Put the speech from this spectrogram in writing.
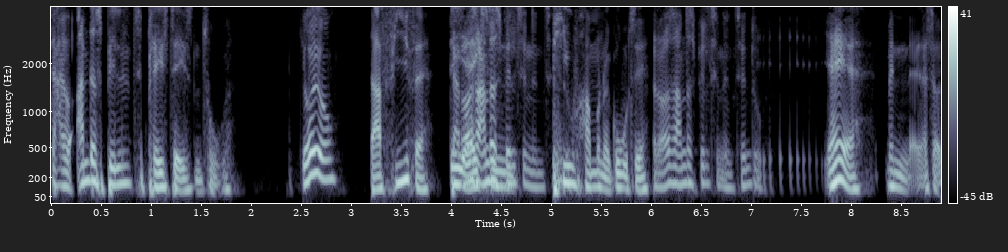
Der er jo andre spil til Playstation 2. jo jo, Der er FIFA. Det der er, der jeg også andre spil til Nintendo. pivhammerende god til. Er der også andre spil til Nintendo? Ja, ja. Men altså,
